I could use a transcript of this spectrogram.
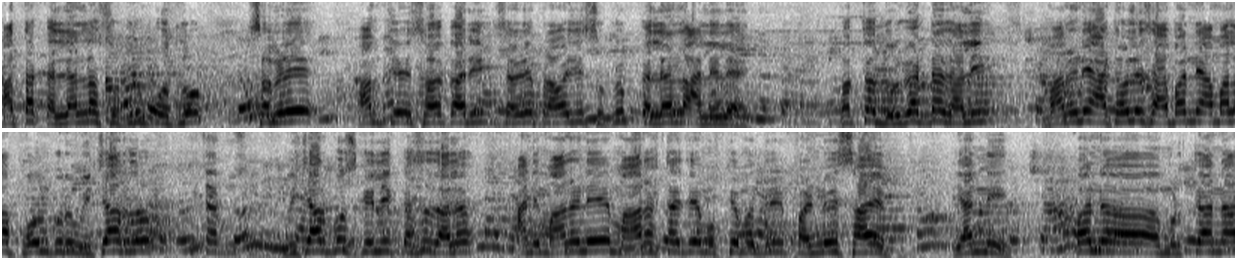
आता कल्याणला सुखरूप पोचलो सगळे आमचे सहकारी सगळे प्रवासी सुखरूप कल्याणला आलेले आहेत. फक्त दुर्घटना झाली. माननीय आठवले साहेबांनी आम्हाला फोन करून विचारलं. विचारपूस केली कसं झालं? आणि माननीय महाराष्ट्राचे मुख्यमंत्री फडणवीस साहेब यांनी. पण मृत्यांना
